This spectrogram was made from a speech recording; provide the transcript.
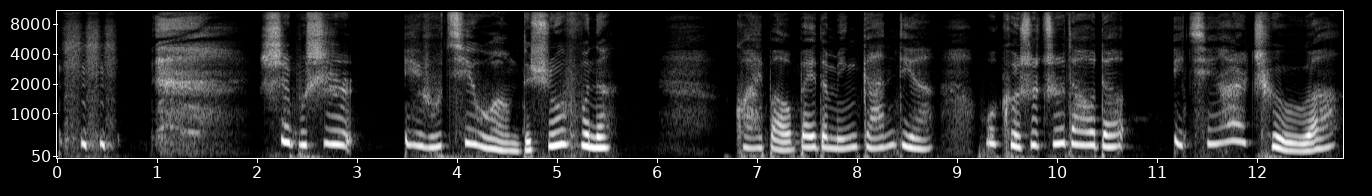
是不是一如既往的舒服呢？乖宝贝的敏感点，我可是知道的一清二楚啊。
